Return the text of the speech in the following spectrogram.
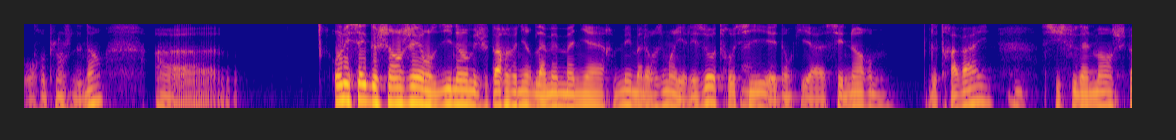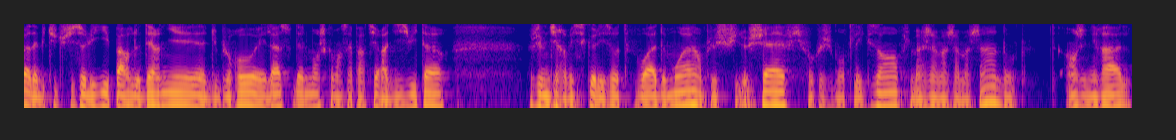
on replonge dedans. Euh, on essaye de changer, on se dit non, mais je vais pas revenir de la même manière. Mais malheureusement, il y a les autres aussi, et donc il y a ces normes de travail. Si soudainement, je sais pas, d'habitude, je suis celui qui parle le dernier du bureau, et là, soudainement, je commence à partir à 18h. Je vais me dire, mais ce que les autres voient de moi, en plus, je suis le chef, il faut que je montre l'exemple, machin, machin, machin. Donc, en général,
